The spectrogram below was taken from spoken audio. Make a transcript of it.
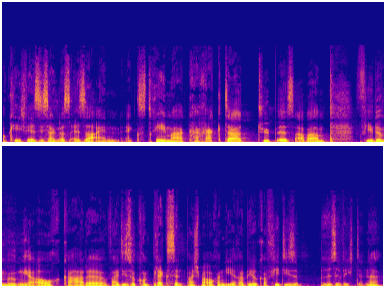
okay, ich will jetzt nicht sagen, dass Elsa ein extremer Charaktertyp ist, aber viele mögen ja auch gerade, weil die so komplex sind, manchmal auch in ihrer Biografie diese Bösewichte, ne?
